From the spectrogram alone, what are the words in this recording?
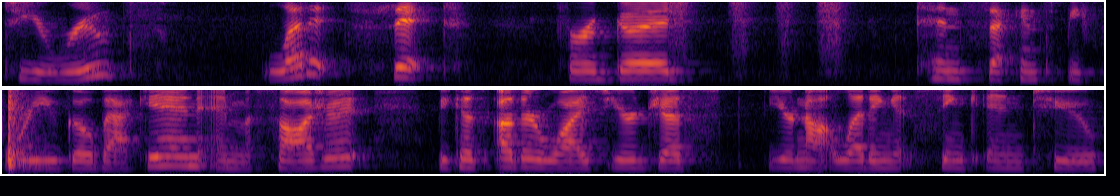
to your roots. Let it sit for a good 10 seconds before you go back in and massage it because otherwise you're just, you're not letting it sink into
